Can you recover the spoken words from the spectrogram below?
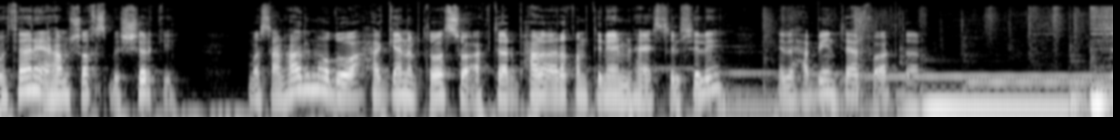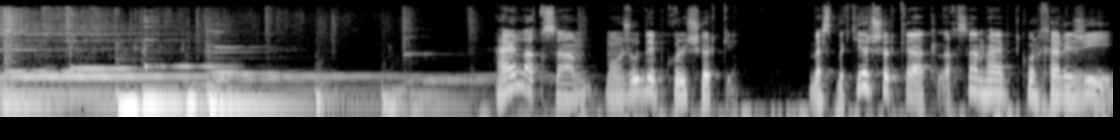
هو ثاني أهم شخص بالشركة. بس عن هذا الموضوع حكينا بتوسع أكتر بحلقة رقم 2 من هاي السلسلة. إذا حابين تعرفوا أكتر. هاي الأقسام موجودة بكل شركة. بس بكتير شركات الأقسام هاي بتكون خارجية.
